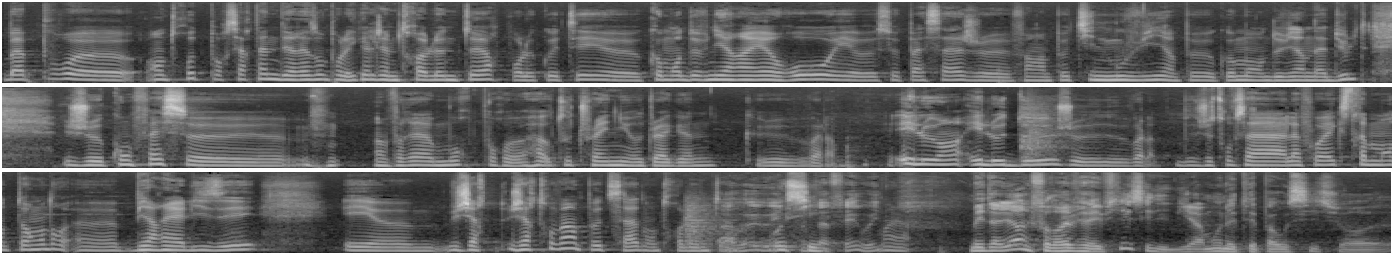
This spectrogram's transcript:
bah, pour, euh, entre autres, pour certaines des raisons pour lesquelles j'aime Trollhunter, pour le côté euh, comment devenir un héros et euh, ce passage, euh, enfin un peu teen movie, un peu comment on devient un adulte, je confesse euh, un vrai amour pour euh, How to Train Your Dragon. Que, voilà. Et le 1 et le 2, je, voilà, je trouve ça à la fois extrêmement tendre, euh, bien réalisé. Et j'ai retrouvé un peu de ça dans Trollhunter Ah oui, oui, aussi. tout à fait, oui. Voilà. Mais d'ailleurs, il faudrait vérifier si Guillermo n'était pas aussi sur, euh,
